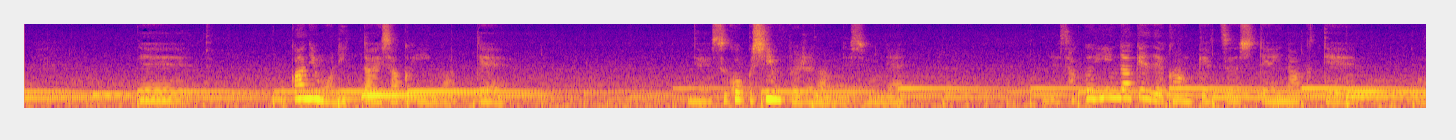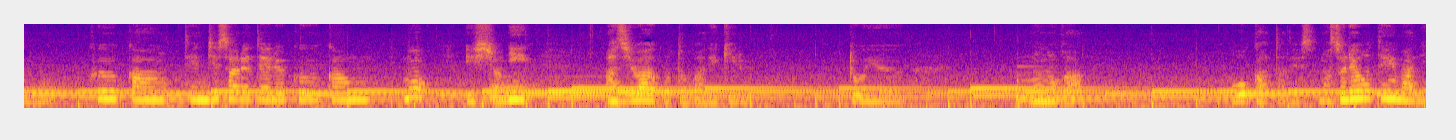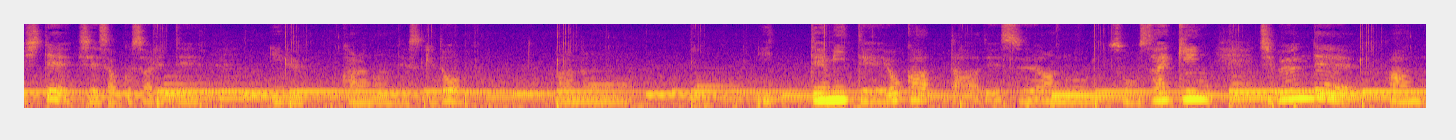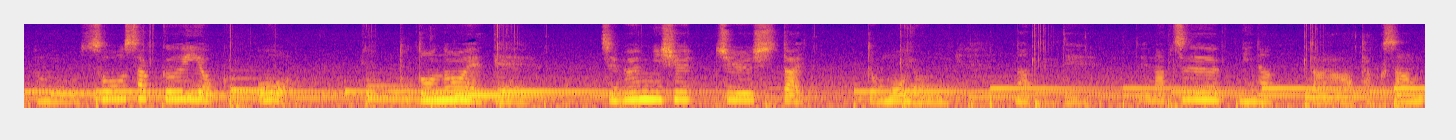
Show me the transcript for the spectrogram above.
で他にも立体作品があってですごくシンプルなんですよね。で作品だけで完結していなくてあの空間展示されてる空間も一緒に味わうことができるというかったです、まあ、それをテーマにして制作されているからなんですけどあの行ってみてよかったです。あのそう最近自分であの創作意欲を整えて自分に集中したいって思うようになってで夏になってたらたくさん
